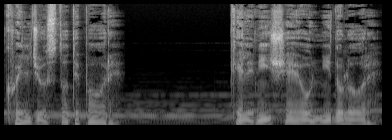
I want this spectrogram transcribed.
Quel giusto tepore che lenisce ogni dolore.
